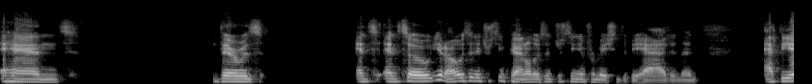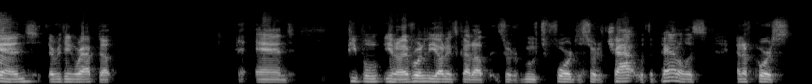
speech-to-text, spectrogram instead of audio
and there was and and so you know it was an interesting panel there's interesting information to be had and then at the end everything wrapped up and people, you know, everyone in the audience got up and sort of moved forward to sort of chat with the panelists. And of course,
